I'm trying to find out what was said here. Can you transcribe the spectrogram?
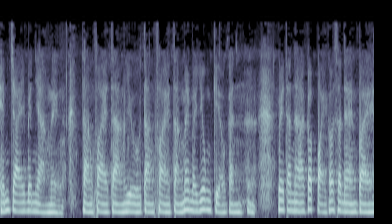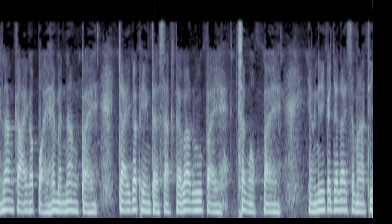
เห็นใจเป็นอย่างหนึ่ง ต่างฝ่ายต่างอยู่ ต่างฝ่ายต่างไม่มายุ่งเกี่ยวกัน เวทนาก็ปล่อยเขาแสดงไป ร่างกายก็ปล่อยให้มันนั่งไป ใจก็เพียงแต่สักแต่ว่ารู้ไปสงบไป อย่างนี้ก็จะได้สมาธิ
